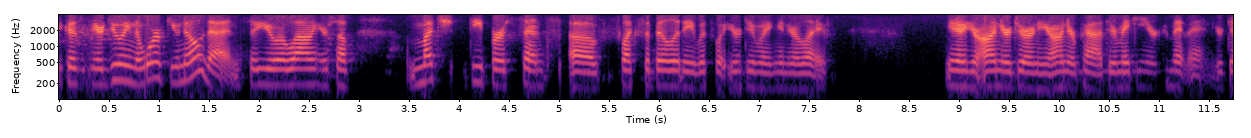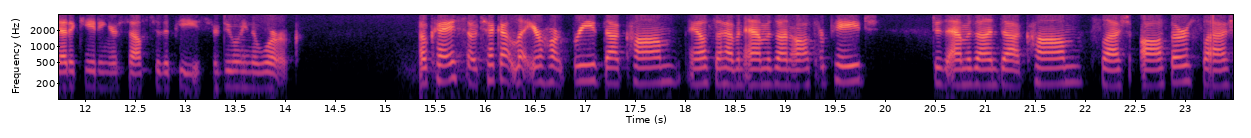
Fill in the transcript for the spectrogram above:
because when you're doing the work you know that. And so you're allowing yourself much deeper sense of flexibility with what you're doing in your life. You know, you're on your journey, you're on your path, you're making your commitment, you're dedicating yourself to the peace, you're doing the work. Okay, so check out letyourheartbreathe.com. I also have an Amazon author page, which is amazon.com slash author slash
